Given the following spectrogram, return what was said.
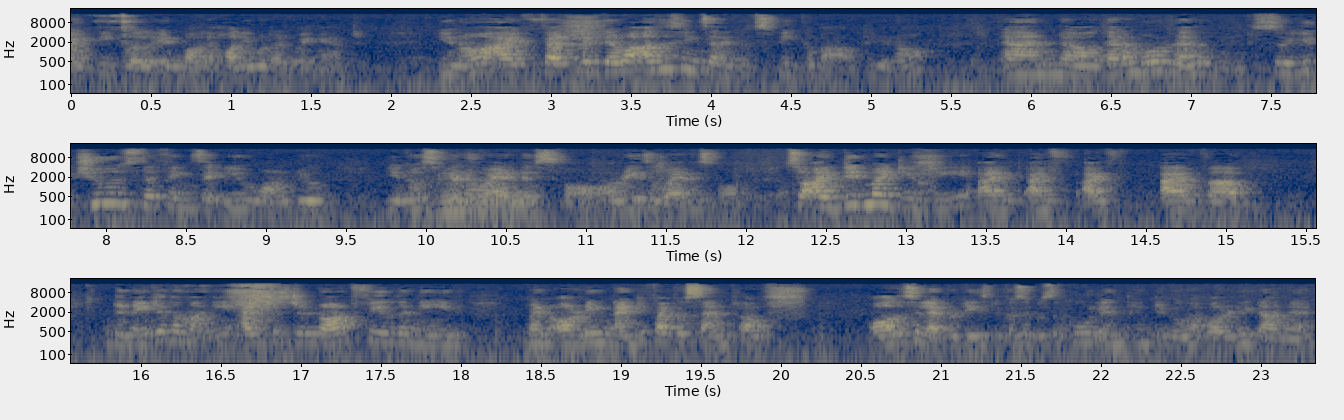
white people in Hollywood are doing it. You know, I felt like there were other things that I could speak about. You know, and uh, that are more relevant. So you choose the things that you want to, you know, spread Raise awareness for or raise awareness for. So I did my duty. I, I've, I've, I've uh, donated the money. I just did not feel the need when already 95% of all the celebrities, because it was a cool in thing to do, have already done it.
